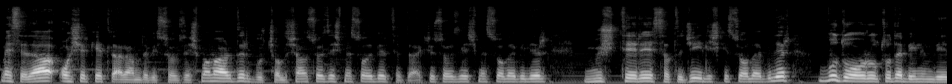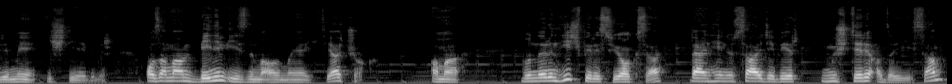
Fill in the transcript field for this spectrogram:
Mesela o şirketle aramda bir sözleşme vardır. Bu çalışan sözleşmesi olabilir, tedarikçi sözleşmesi olabilir, müşteri satıcı ilişkisi olabilir. Bu doğrultuda benim verimi işleyebilir. O zaman benim iznimi almaya ihtiyaç yok. Ama bunların hiçbirisi yoksa ben henüz sadece bir müşteri adayıysam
